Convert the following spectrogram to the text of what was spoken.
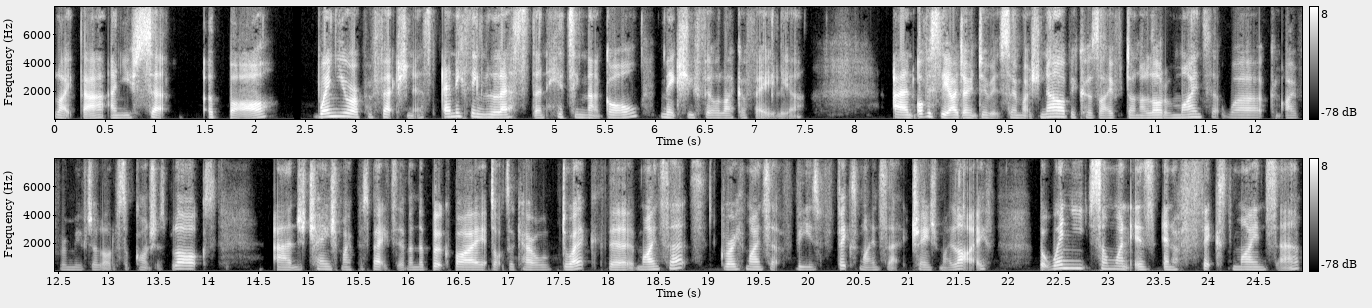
like that and you set a bar, when you're a perfectionist, anything less than hitting that goal makes you feel like a failure. And obviously, I don't do it so much now because I've done a lot of mindset work. I've removed a lot of subconscious blocks and changed my perspective. And the book by Dr. Carol Dweck, The Mindset, Growth Mindset vs Fixed Mindset, changed my life. But when you, someone is in a fixed mindset,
